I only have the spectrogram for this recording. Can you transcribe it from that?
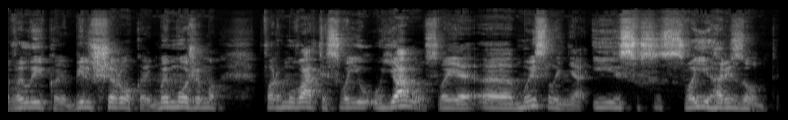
великої, більш широкої, ми можемо формувати свою уяву, своє е, мислення і свої горизонти.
